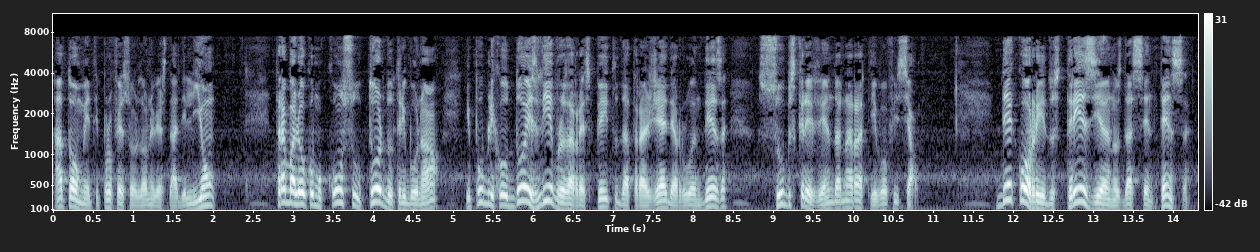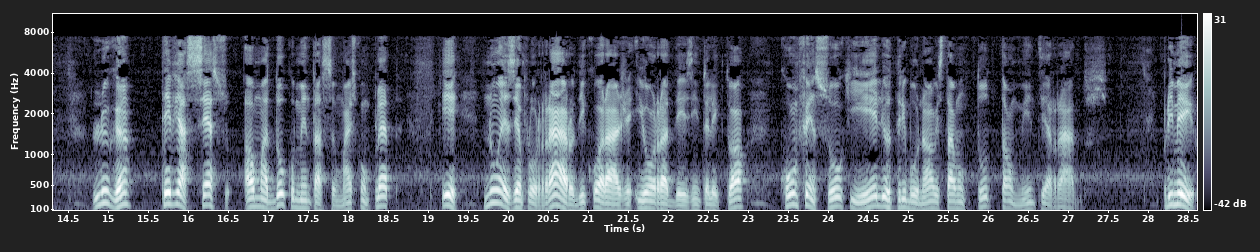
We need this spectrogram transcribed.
atualmente professor da Universidade de Lyon, trabalhou como consultor do tribunal e publicou dois livros a respeito da tragédia ruandesa, subscrevendo a narrativa oficial. Decorridos 13 anos da sentença, Lugan teve acesso a uma documentação mais completa e, num exemplo raro de coragem e honradez intelectual, confessou que ele e o tribunal estavam totalmente errados. Primeiro,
